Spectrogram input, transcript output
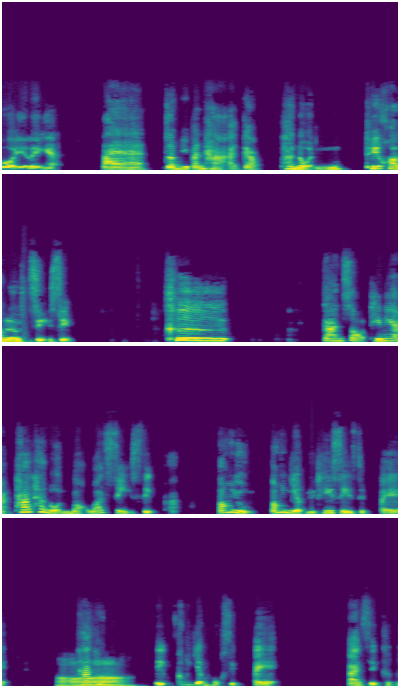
เว้ยอะไรเงี้ย แต่จะมีปัญหากับถนนที่ความเร็ว40คือ การสอบที่เนี่ย ถ้าถนนบอกว่า40อะต้องอยู่ต้องเหยียบอยู่ที่40เป๊ะอ๋อถ้าถนน10ต้องเหยียบ60เป๊ะ80คือ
